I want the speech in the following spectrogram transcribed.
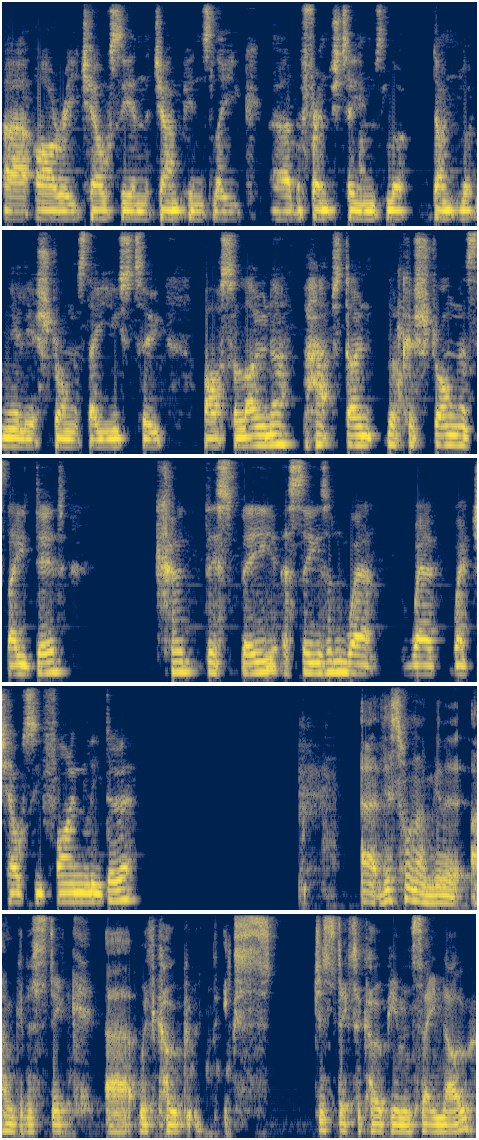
Uh, RE Chelsea in the Champions League, uh, the French teams look don't look nearly as strong as they used to. Barcelona perhaps don't look as strong as they did. Could this be a season where where where Chelsea finally do it? Uh, this one, I'm gonna I'm gonna stick uh, with cope. Ex- just stick to copium and say no,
